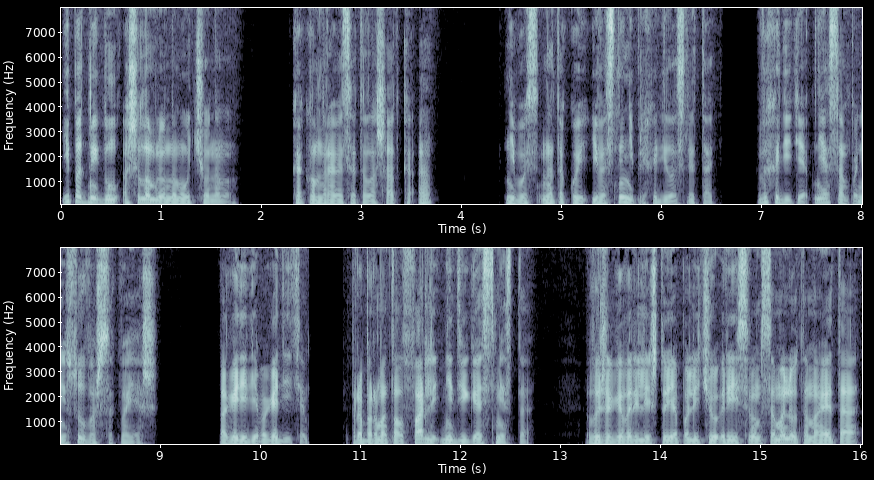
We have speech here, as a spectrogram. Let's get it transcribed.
и подмигнул ошеломленному ученому. «Как вам нравится эта лошадка, а? Небось, на такой и во сне не приходилось летать. Выходите, я сам понесу ваш саквояж». «Погодите, погодите», — пробормотал Фарли, не двигаясь с места. Вы же говорили, что я полечу рейсовым самолетом, а это...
